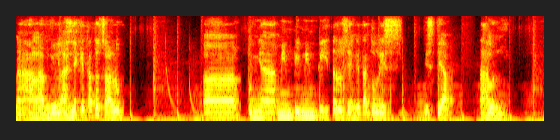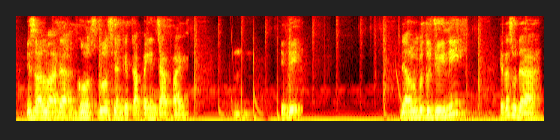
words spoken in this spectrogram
nah alhamdulillahnya kita tuh selalu uh, punya mimpi-mimpi terus yang kita tulis di setiap tahun jadi selalu ada goals-goals yang kita pengen capai mm-hmm. jadi di album ketujuh ini kita sudah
